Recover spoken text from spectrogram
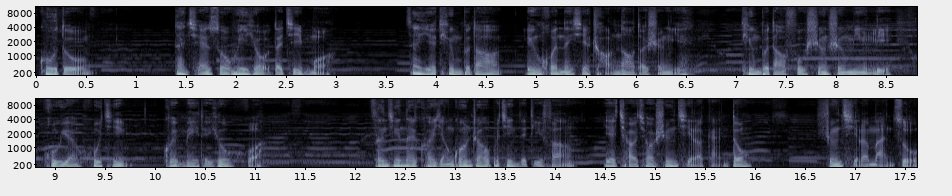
孤独，但前所未有的寂寞。再也听不到灵魂那些吵闹的声音，听不到浮生生命里忽远忽近、鬼魅的诱惑。曾经那块阳光照不进的地方，也悄悄升起了感动，升起了满足。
